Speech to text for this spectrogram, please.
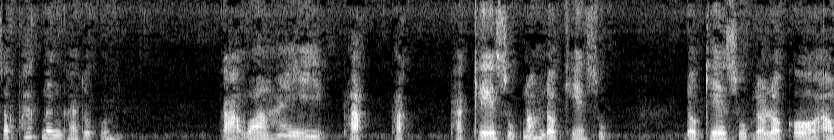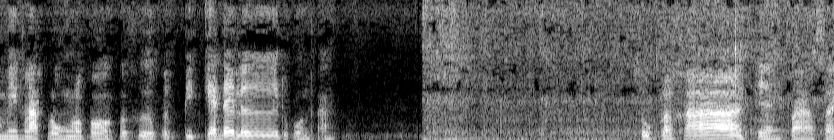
สักพักหนึ่งค่ะทุกคนกะว่าให้ผักผักผักเคสุกเนาะดอกเคสุกดอกเคสุกแล้วเราก็เอาเมงลักลงแล้วก็ก็คือเปิดปิดแก๊สได้เลยทุกคนค่ะ สุกแล้วค่ะแกงปลาใส่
